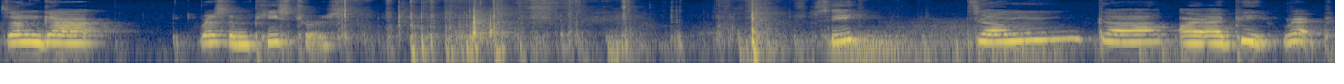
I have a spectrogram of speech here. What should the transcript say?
Zangar, rest in peace, tourist. See? Zanga, R.I.P., rip.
